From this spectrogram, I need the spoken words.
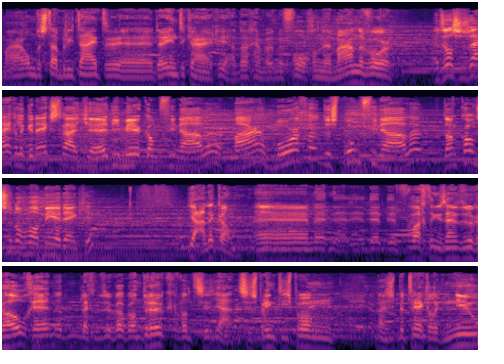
Maar om de stabiliteit uh, erin te krijgen, ja, daar hebben we de volgende maanden voor. Het was dus eigenlijk een extraatje, hè, die meerkampfinale. Maar morgen, de sprongfinale, dan kan ze nog wel meer, denk je? Ja, dat kan. De, de, de, verwachtingen zijn natuurlijk hoog. Hè. Dat legt natuurlijk ook wel druk. Want ze, ja, ze springt die sprong, nou, is betrekkelijk nieuw.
